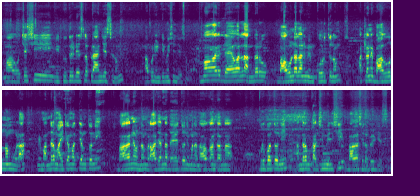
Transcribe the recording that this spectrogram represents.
మాకు వచ్చేసి ఈ టూ త్రీ డేస్లో ప్లాన్ చేస్తున్నాం. అప్పుడు ఇంటిమేషన్ చేసాం. అమ్మవారి దయ వల్ల అందరూ బాగుండాలని మేము కోరుతున్నాం. అట్లనే బాగున్నాం కూడా. మేము అందరం ఐకమత్యంతో బాగానే ఉన్నాం. రాజన్న దయతోని మన నవకాంత్ అన్న కృపతోని అందరం కలిసిమెలిసి బాగా సెలబ్రేట్ చేస్తాం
